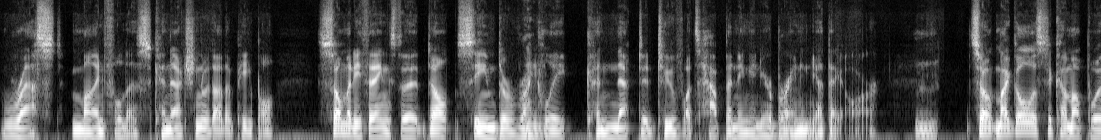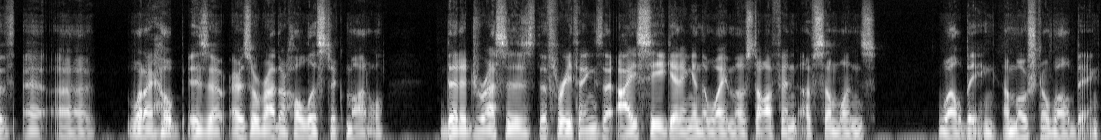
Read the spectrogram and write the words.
rest, mindfulness, connection with other people. So many things that don't seem directly mm. connected to what's happening in your brain, and yet they are. Mm. So my goal is to come up with a, a, what I hope is a, is a rather holistic model that addresses the three things that I see getting in the way most often of someone's well being, emotional well being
